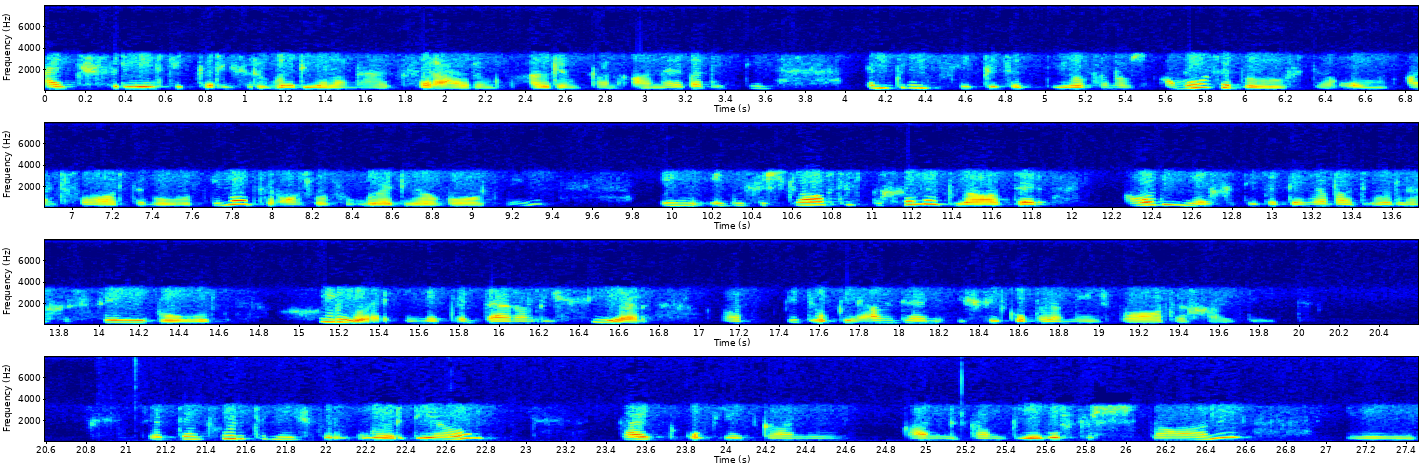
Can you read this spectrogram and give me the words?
uit vrees die kry veroordeling uit verhouding verhouding van ander wat ek sien intrinsiek is 'n deel van ons almal se behoefte om aanvaar te word. Niemand vir ons wil veroordeel word nie. En en die verslaafdes begin ek later al die negatiewe dinge wat oor hulle gesê word glo en dit internaliseer wat dit op die einde effek op hulle menswaardigheid het. So ek dink voordat jy veroordeel, kyk of jy kan kan kan beter verstaan en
